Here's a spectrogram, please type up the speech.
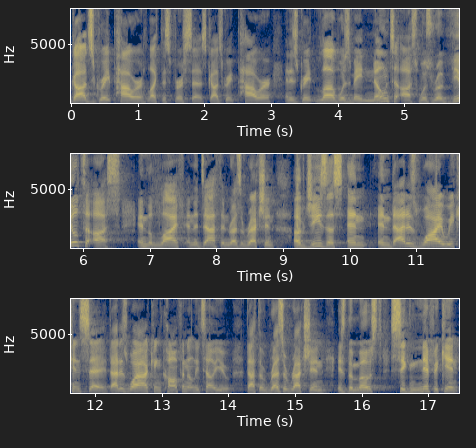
God's great power, like this verse says, God's great power and his great love was made known to us, was revealed to us in the life and the death and resurrection of Jesus. And, and that is why we can say, that is why I can confidently tell you that the resurrection is the most significant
